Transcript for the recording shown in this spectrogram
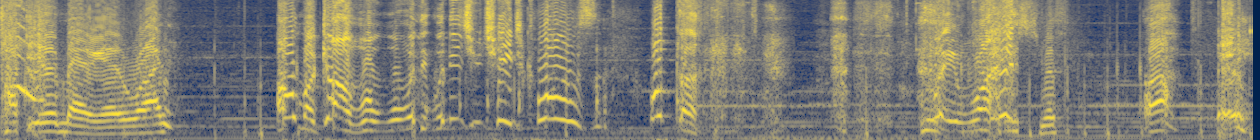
Top of your Mary, everyone. Eh, oh my god, what, what, when, did, did you change clothes? What the? Wait, what? Smith. Ah, Hey,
